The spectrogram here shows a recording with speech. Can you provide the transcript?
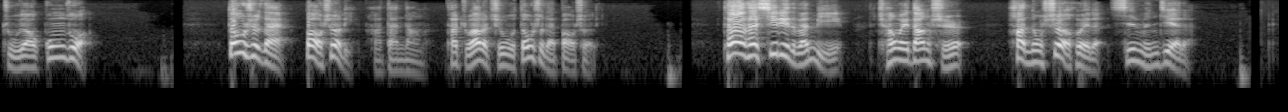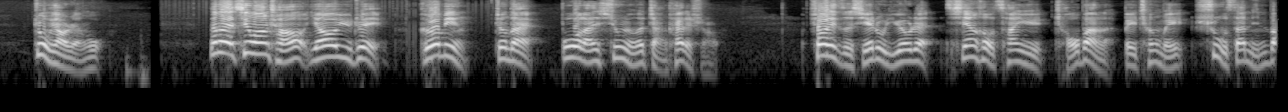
主要工作都是在报社里啊担当的，他主要的职务都是在报社里。他让他犀利的文笔成为当时撼动社会的新闻界的重要人物。那么，清王朝摇摇欲坠，革命正在波澜汹涌的展开的时候，邵力子协助于右任，先后参与筹办了被称为“数三民报”、《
